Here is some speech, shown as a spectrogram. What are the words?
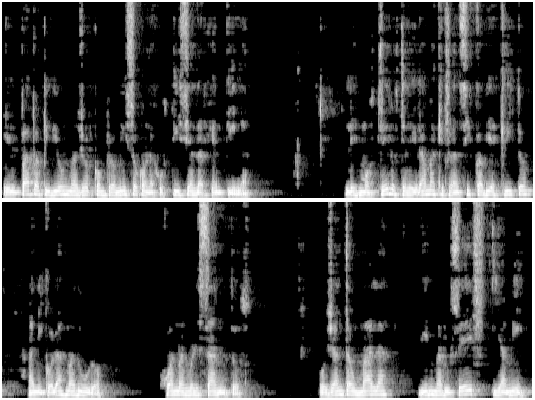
El Papa pidió un mayor compromiso con la justicia en la Argentina. Les mostré los telegramas que Francisco había escrito a Nicolás Maduro, Juan Manuel Santos, Ollanta Humala, Dilma Rousseff y a mí.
